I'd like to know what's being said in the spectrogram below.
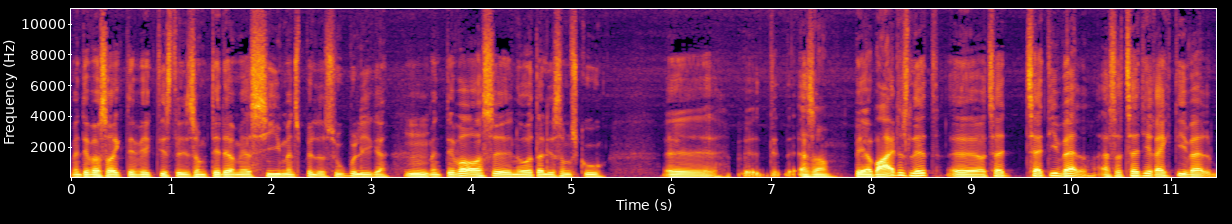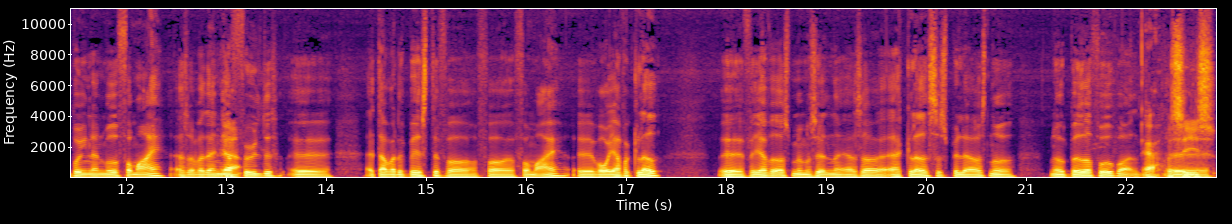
men det var så ikke det vigtigste, ligesom det der med at sige, at man spillede Superliga. Mm. Men det var også øh, noget, der ligesom skulle øh, øh, altså bearbejdes lidt, øh, og tage, tage de valg, altså tage de rigtige valg på en eller anden måde for mig, altså hvordan jeg Ja. følte, øh, at der var det bedste for, for, for mig, øh, hvor jeg var glad. Øh, for jeg ved også med mig selv, når jeg så er glad, så spiller jeg også noget, noget bedre fodbold. Ja, præcis. Øh,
